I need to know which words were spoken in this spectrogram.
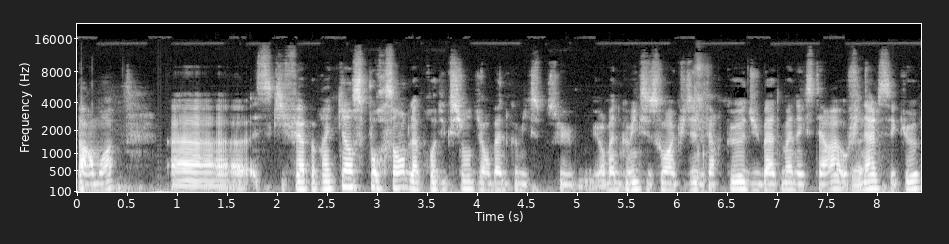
par mois. Euh, ce qui fait à peu près 15% de la production d'Urban Comics. Parce que Urban Comics est souvent accusé de faire que du Batman, etc. Au Ouais. final, c'est que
